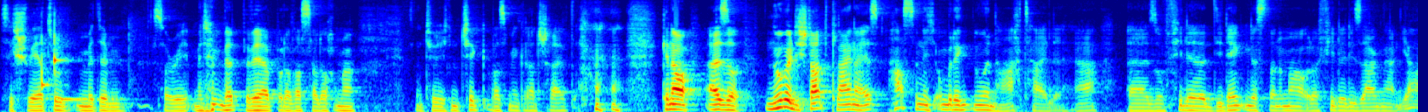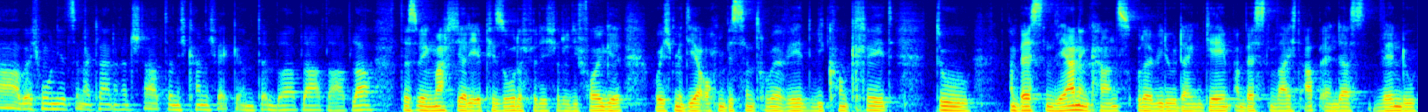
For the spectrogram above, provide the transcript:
sich schwer tut mit dem, sorry, mit dem Wettbewerb oder was halt auch immer. Ist natürlich ein Chick, was mir gerade schreibt. genau, also nur weil die Stadt kleiner ist, hast du nicht unbedingt nur Nachteile. Ja? Also viele, die denken das dann immer oder viele, die sagen dann, ja, aber ich wohne jetzt in einer kleineren Stadt und ich kann nicht weg und bla bla bla bla. Deswegen mache ich ja die Episode für dich oder die Folge, wo ich mit dir auch ein bisschen drüber rede, wie konkret du am besten lernen kannst oder wie du dein Game am besten leicht abänderst, wenn du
